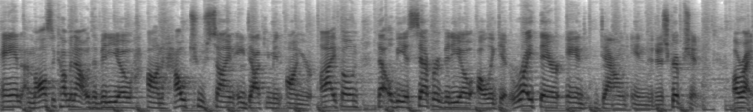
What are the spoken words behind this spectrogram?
and I'm also coming out with a video on how to sign a document on your iPhone. That will be a separate video. I'll link it right there and down in the description. All right,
